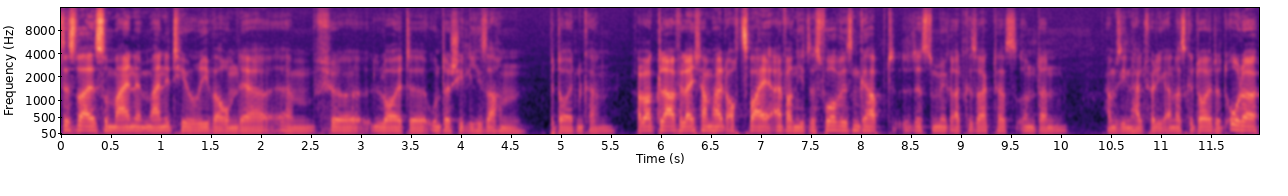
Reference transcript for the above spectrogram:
das war also so meine, meine Theorie, warum der ähm, für Leute unterschiedliche Sachen bedeuten kann. Aber klar, vielleicht haben halt auch zwei einfach nicht das Vorwissen gehabt, das du mir gerade gesagt hast, und dann haben sie ihn halt völlig anders gedeutet. Oder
